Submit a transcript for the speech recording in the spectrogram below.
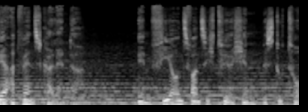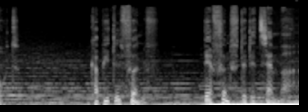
Der Adventskalender. In 24 Türchen bist du tot. Kapitel 5. Der 5. Dezember.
